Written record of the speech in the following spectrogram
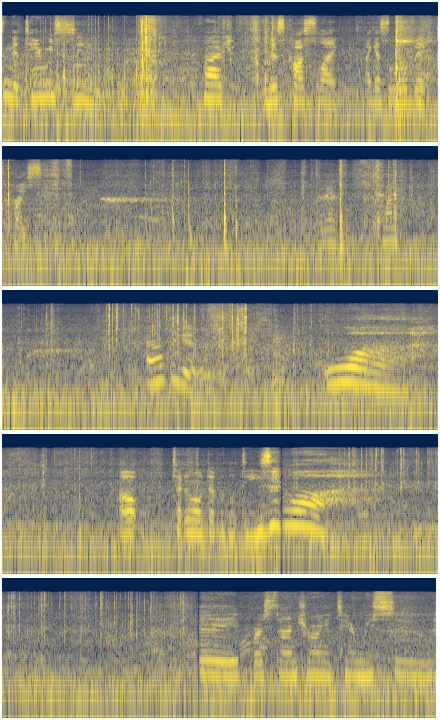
The tiramisu. Fudge. And this costs like, I guess a little bit pricey. Eh. I don't think it was. Wow. Oh, technical difficulties. Wow. Hey, first time trying a tiramisu.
